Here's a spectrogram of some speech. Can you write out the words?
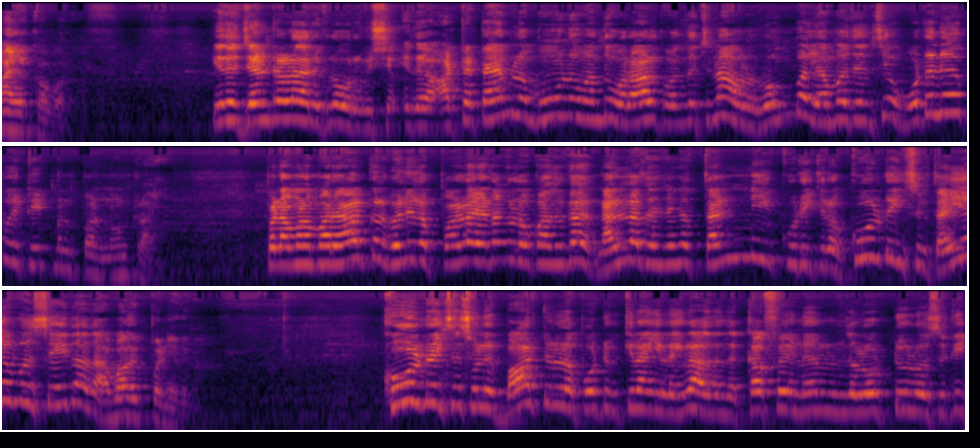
மயக்கம் வரும். இது ஜென்ரலாக இருக்கிற ஒரு விஷயம். இது அட் அ டைமில் மூணு வந்து ஒரு ஆளுக்கு வந்துச்சுன்னா அவளை ரொம்ப எமர்ஜென்சியாக உடனே போய் ட்ரீட்மெண்ட் பண்ணணுன்றாங்க இப்போ நம்மளை மாதிரி ஆட்கள் வெளியில் பல இடங்களில் உட்காந்துருக்கா நல்லா தெரிஞ்சவங்க தண்ணி குடிக்கிறோம் கூல்ட்ரிங்ஸு தயவு செய்து அதை அவாய்ட் பண்ணிடுங்க. கூல்ட்ரிங்க்ஸ் சொல்லி பாட்டிலில் போட்டு விற்கிறாங்க இல்லைங்களா? அது அந்த கஃபைனு இந்த லோட்டுலோஸுக்கு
